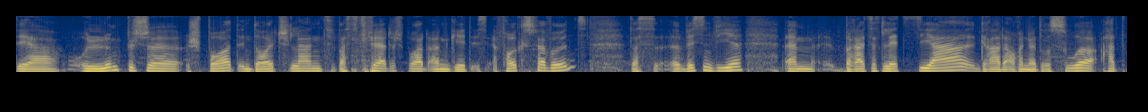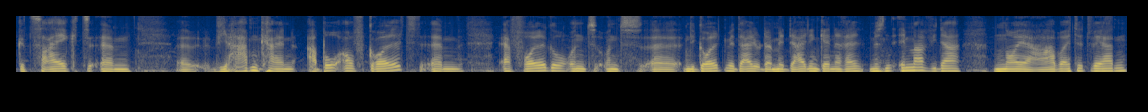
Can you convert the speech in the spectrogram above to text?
der olympische Sport in Deutschland, was den Pferdesport angeht, ist erfolgsverwöhnt. Das äh, wissen wir. Ähm, bereits das letzte Jahr, gerade auch in der Dressur, hat gezeigt, ähm, äh, wir haben kein Abo auf Gold. Ähm, Erfolge und, und äh, die Goldmedaille oder Medaillen generell müssen immer wieder neu erarbeitet werden.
